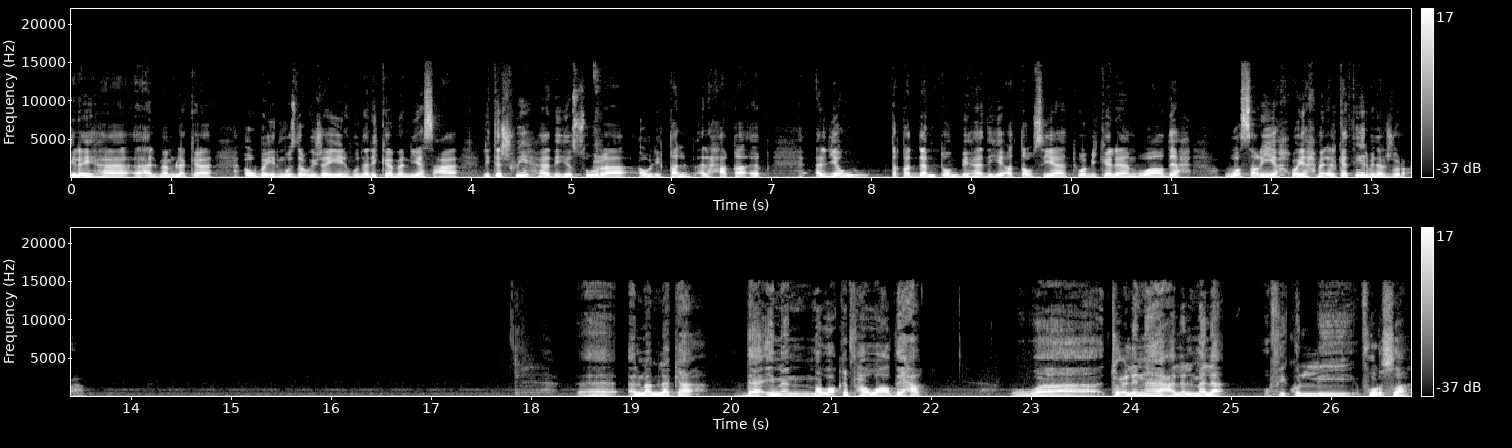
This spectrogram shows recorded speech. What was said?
إليها المملكة أو بين مزدوجين. هنالك من يسعى لتشويه هذه الصورة أو لقلب الحقائق. اليوم تقدمتم بهذه التوصيات وبكلام واضح وصريح ويحمل الكثير من الجرأة. المملكة دائما مواقفها واضحة وتعلنها على الملأ وفي كل فرصة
